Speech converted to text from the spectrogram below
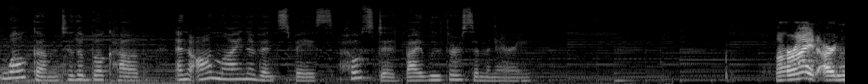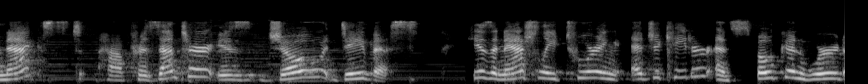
Welcome to the Book Hub, an online event space hosted by Luther Seminary. All right, our next uh, presenter is Joe Davis. He is a nationally touring educator and spoken word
